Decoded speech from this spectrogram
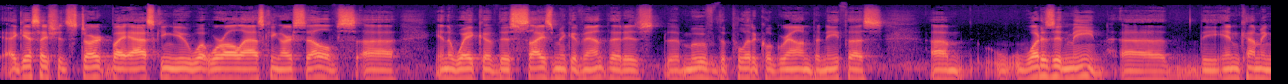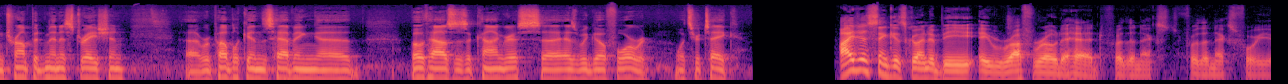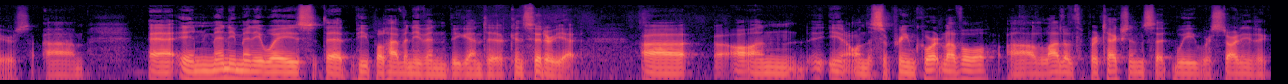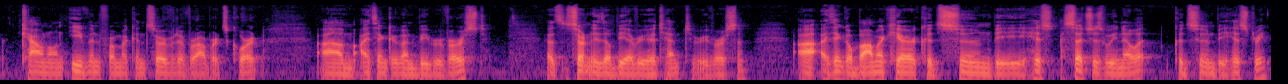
I guess I should start by asking you what we're all asking ourselves uh, in the wake of this seismic event that has uh, moved the political ground beneath us. Um, what does it mean? Uh, the incoming Trump administration, uh, Republicans having uh, both houses of Congress as we go forward. What's your take? I just think it's going to be a rough road ahead for the next for the next four years, um, uh, in many many ways that people haven't even begun to consider yet. Uh, on you know on the Supreme Court level, uh, a lot of the protections that we were starting to count on, even from a conservative Roberts Court, um, I think are going to be reversed. certainly, there'll be every attempt to reverse them. Uh, I think Obamacare could soon be his, such as we know it could soon be history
